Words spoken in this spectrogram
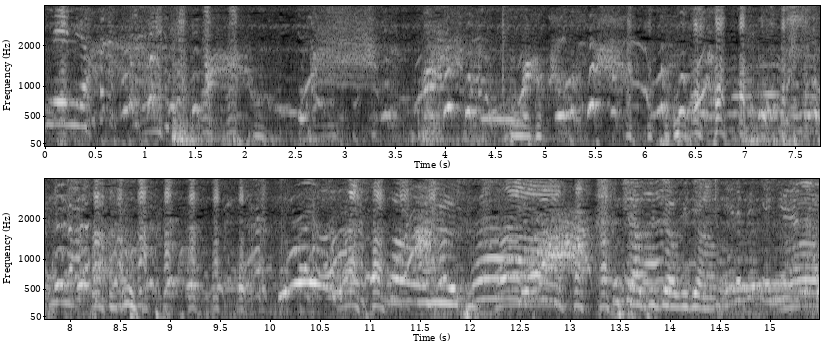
Lên rồi. Good job, good job, good job.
